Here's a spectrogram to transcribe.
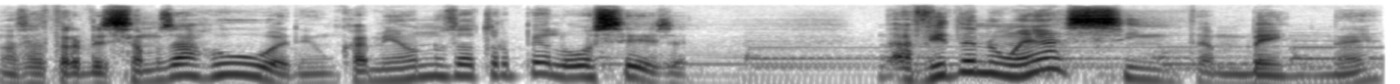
Nós atravessamos a rua, nenhum caminhão nos atropelou. Ou seja, a vida não é assim também, né?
